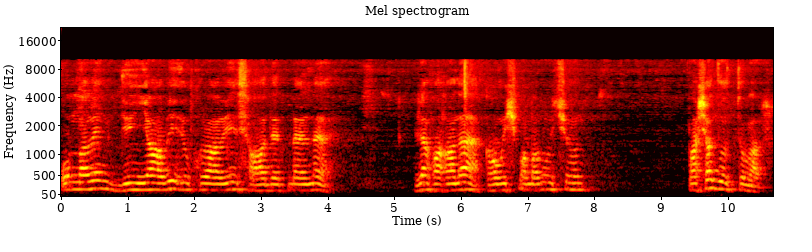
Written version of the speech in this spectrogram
Onların dünyavi, ukravi saadetlerine, refahana kavuşmaları için başa tuttular.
